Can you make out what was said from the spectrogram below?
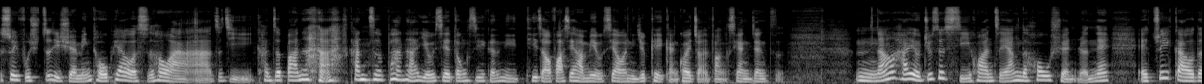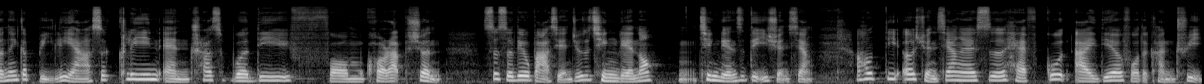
说服自己选民投票的时候啊，自己看着办啊，看着办啊。有些东西可能你提早发现还没有效啊，你就可以赶快转方向这样子。嗯，然后还有就是喜欢怎样的候选人呢？诶，最高的那个比例啊是 clean and trustworthy from corruption。四十六巴仙就是清廉哦，嗯，清廉是第一选项，然后第二选项呢是 have good idea for the country，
